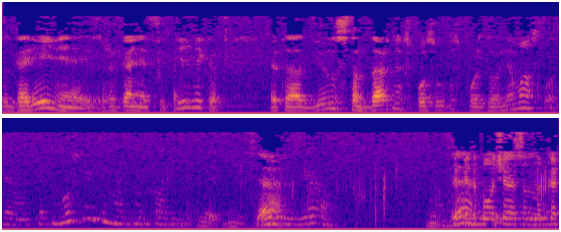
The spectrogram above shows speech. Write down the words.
горение и зажигание светильников это один из стандартных способов использования масла. Да, так можно этим маслом пахнуть? Нельзя. Так это получается на- как,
